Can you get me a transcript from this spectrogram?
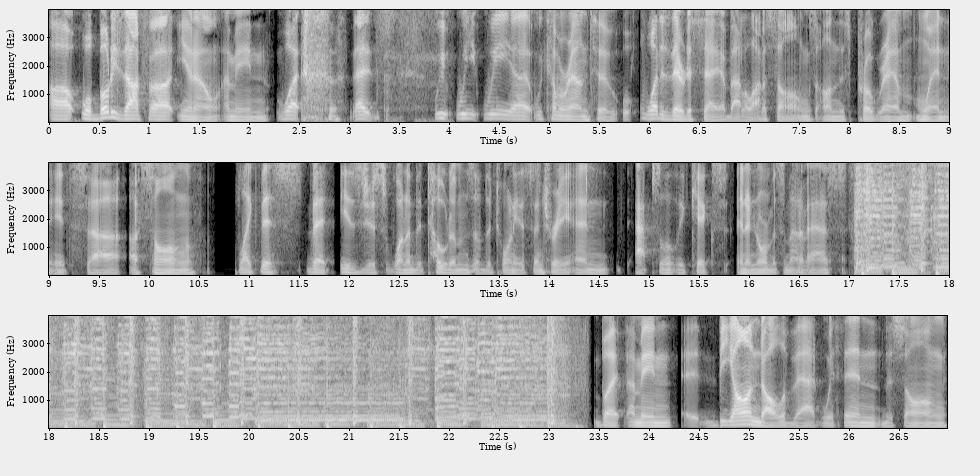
Uh, well, Bodhisattva, you know, I mean, what that's we we we uh, we come around to what is there to say about a lot of songs on this program when it's uh, a song like this that is just one of the totems of the 20th century and absolutely kicks an enormous amount of ass. But I mean, eh, beyond all of that, within the song,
